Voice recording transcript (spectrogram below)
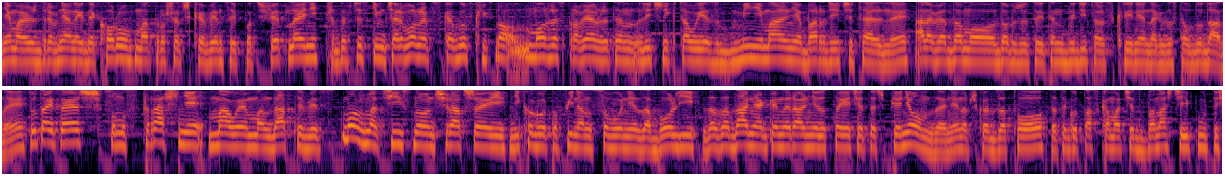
Nie ma już drewnianych dekorów, ma troszeczkę więcej podświetleń. Przede wszystkim czerwone wskazówki, no może sprawiają, że ten licznik cały jest minimalnie bardziej czytelny, ale wiadomo, dobrze tutaj ten digital screen jednak został dodany. Tutaj też są strasznie małe mandaty, więc można cisnąć, raczej nikogo to finansowo nie zaboli. Za zadania generalnie dostajecie też pieniądze, nie? Na przykład za to, za tego taska macie 12,5 tysiąca,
